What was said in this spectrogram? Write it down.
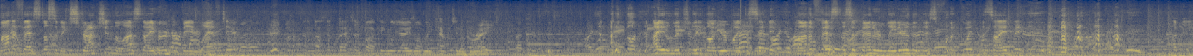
Manifest us an extraction. The last I heard were being left here. That's a better fucking liaison than Captain Grey. I thought I literally thought you were about to say manifest as a better leader than this fuckwit beside me. I mean,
